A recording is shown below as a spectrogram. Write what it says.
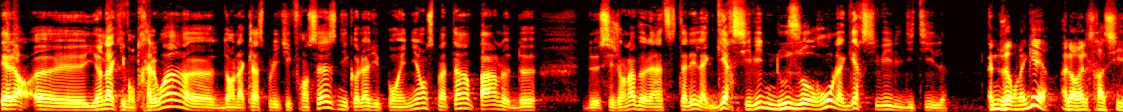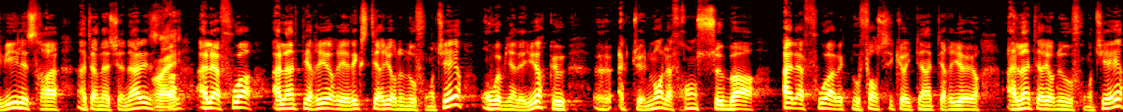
Et alors, euh, il y en a qui vont très loin. euh, dans la classe politique française, Nicolas Dupont-Aignan, ce matin, parle de, de ces gens-là veulent installer la guerre civile. Nous aurons la guerre civile, dit-il. Ben, Nous aurons la guerre. Alors elle sera civile, elle sera internationale, elle sera Ouais. à la fois à l'intérieur et à l'extérieur de nos frontières. On voit bien d'ailleurs que euh, actuellement la France se bat à la fois avec nos forces de sécurité intérieure à l'intérieur de nos frontières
